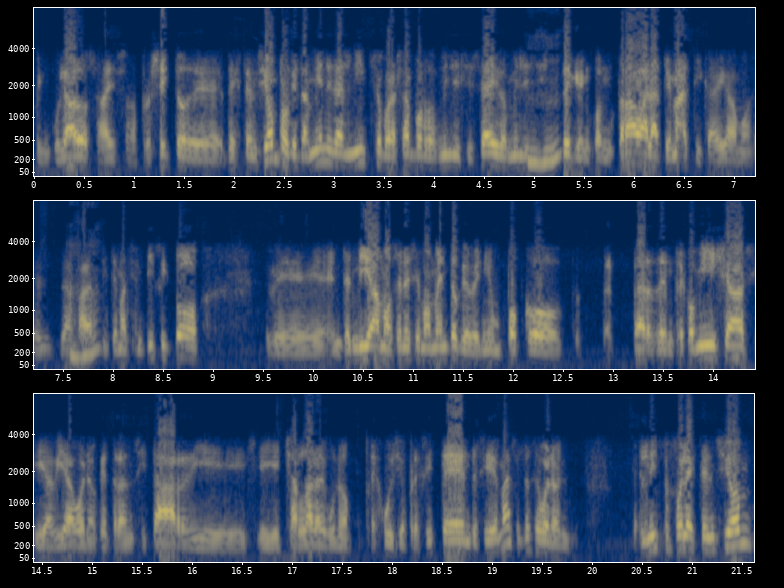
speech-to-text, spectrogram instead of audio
vinculados a eso, a proyectos de, extensión, porque también era el nicho por allá por 2016, 2017 que encontraba la temática, digamos, para el sistema científico. eh, entendíamos en ese momento que venía un poco verde entre comillas y había bueno que transitar y, charlar algunos prejuicios preexistentes y demás entonces bueno el, inicio fue la extensión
